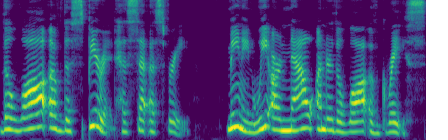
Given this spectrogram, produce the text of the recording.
The law of the Spirit has set us free meaning we are now under the law of grace.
